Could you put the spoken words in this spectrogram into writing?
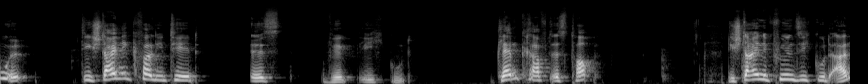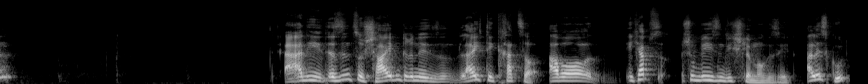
cool. Die Steinequalität ist wirklich gut. Klemmkraft ist top. Die Steine fühlen sich gut an. Ja, die, da sind so Scheiben drin, so leichte Kratzer. Aber ich habe es schon wesentlich schlimmer gesehen. Alles gut.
